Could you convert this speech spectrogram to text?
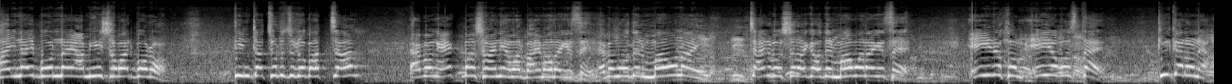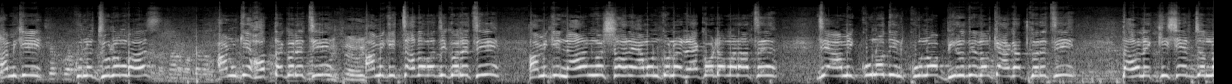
ভাই নাই, বোন নাই আমি সবার বড়। তিনটা ছোট ছোট বাচ্চা এবং এক মাস হয়নি আমার ভাই মারা গেছে এবং ওদের মাও নাই। চার বছর আগে ওদের মা মারা গেছে। এই রকম এই অবস্থায় কি কারণে? আমি কি কোনো জুলুমবাজ? আমি কি হত্যা করেছি? আমি কি চাঁদাবাজি করেছি? আমি কি নারায়ণগঞ্জ শহরে এমন কোনো রেকর্ড আমার আছে যে আমি কোনোদিন কোনো বিরোধী দলকে আঘাত করেছি? তাহলে কিসের জন্য,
